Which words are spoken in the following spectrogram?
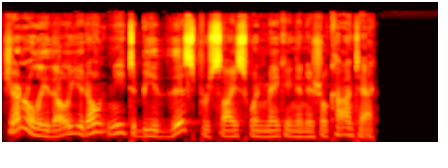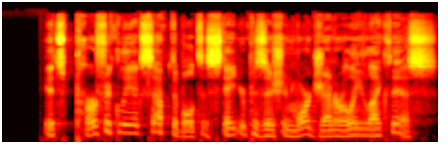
Generally, though, you don't need to be this precise when making initial contact. It's perfectly acceptable to state your position more generally like this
